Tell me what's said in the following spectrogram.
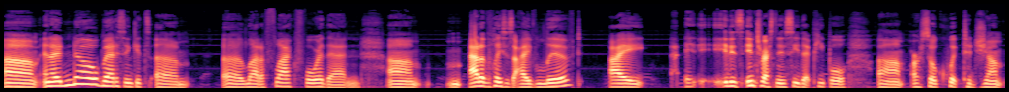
Um, and i know madison gets um, a lot of flack for that. And um, out of the places i've lived i it, it is interesting to see that people um, are so quick to jump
